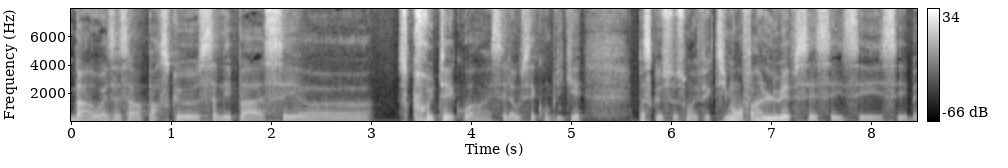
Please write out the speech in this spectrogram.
Bah ouais, c'est ça, parce que ça n'est pas assez euh, scruté, quoi. Et c'est là où c'est compliqué. Parce que ce sont effectivement, enfin, l'UFC, c'est c'est- c'est- bah,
